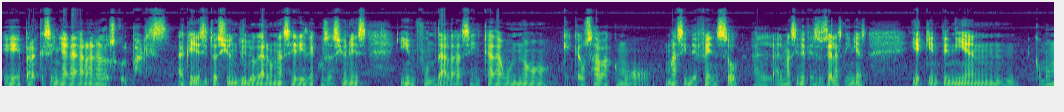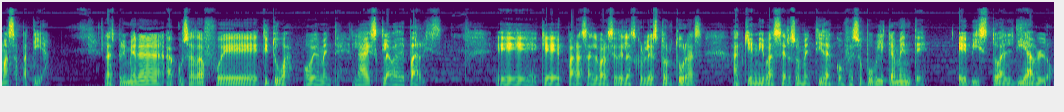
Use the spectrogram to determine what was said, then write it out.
eh, para que señalaran a los culpables. Aquella situación dio lugar a una serie de acusaciones infundadas en cada uno que causaba como más indefenso, al, al más indefenso, sea, las niñas, y a quien tenían como más apatía. La primera acusada fue Tituba, obviamente, la esclava de Parris. Eh, que para salvarse de las crueles torturas a quien iba a ser sometida confesó públicamente he visto al diablo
